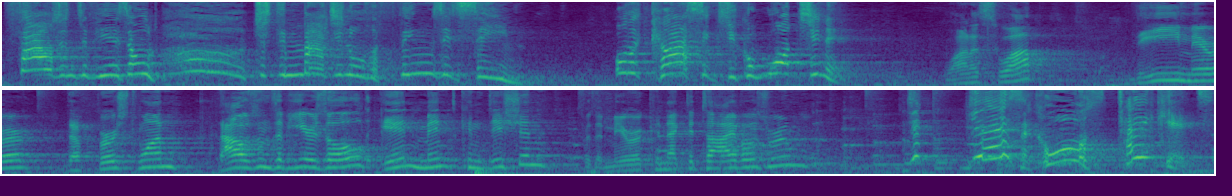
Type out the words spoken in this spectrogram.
Thousands of years old. Just imagine all the things it's seen. All the classics you could watch in it. Wanna swap? The mirror, the first one, thousands of years old, in mint condition, for the mirror connected to Ivo's room? Y- yes, of course. Take it.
